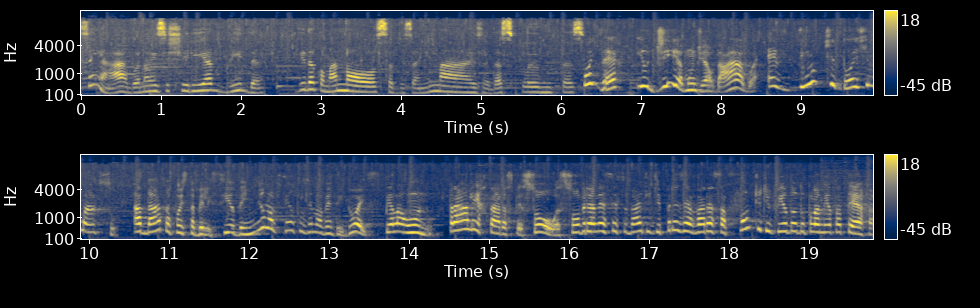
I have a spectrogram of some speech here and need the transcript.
Sem a água não existiria vida. Vida como a nossa, dos animais, a das plantas. Pois é, e o Dia Mundial da Água é 22 de março. A data foi estabelecida em 1992 pela ONU para alertar as pessoas sobre a necessidade de preservar essa fonte de vida do planeta Terra.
